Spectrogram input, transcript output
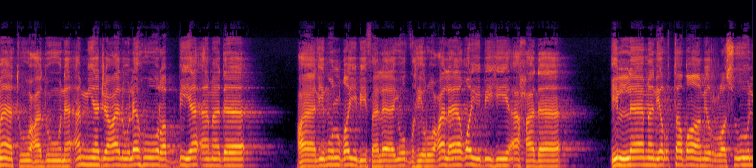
مَا تُوعَدُونَ أَمْ يَجْعَلُ لَهُ رَبِّي أَمَدًا عَالِمُ الْغَيْبِ فَلَا يُظْهِرُ عَلَى غَيْبِهِ أَحَدًا إِلَّا مَنِ ارْتَضَى مِن رَّسُولٍ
